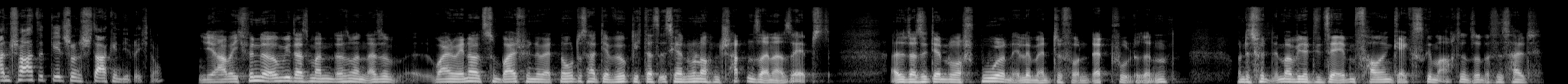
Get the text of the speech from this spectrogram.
Uncharted geht schon stark in die Richtung. Ja, aber ich finde irgendwie, dass man, dass man, also Ryan Reynolds zum Beispiel in der Red Notice hat ja wirklich, das ist ja nur noch ein Schatten seiner selbst. Also da sind ja nur noch Spurenelemente von Deadpool drin. Und es wird immer wieder dieselben faulen Gags gemacht und so. Das ist halt.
